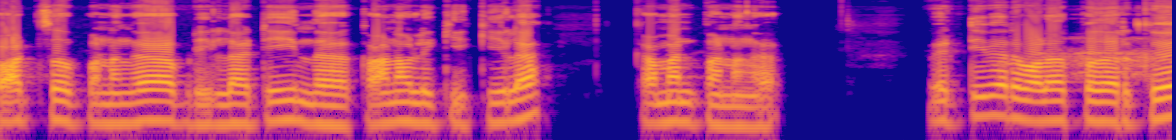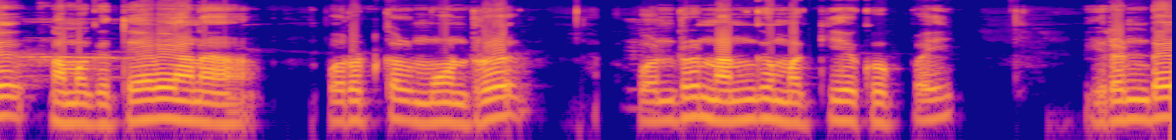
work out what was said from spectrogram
வாட்ஸ்அப் பண்ணுங்கள் அப்படி இல்லாட்டி இந்த காணொளிக்கு கீழே கமெண்ட் பண்ணுங்கள் வெட்டி வேர் வளர்ப்பதற்கு நமக்கு தேவையான பொருட்கள் மூன்று. ஒன்று நன்கு மக்கிய குப்பை. இரண்டு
